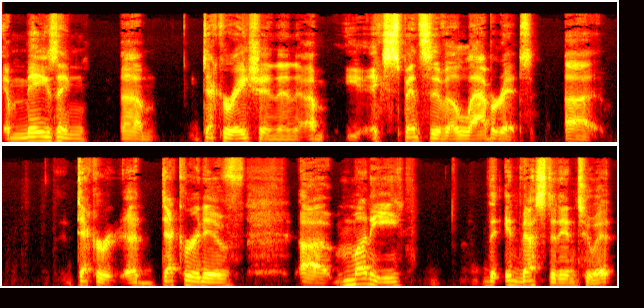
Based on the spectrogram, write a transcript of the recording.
amazing um, decoration and um, expensive elaborate uh, decor- uh, decorative uh, money that invested into it,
